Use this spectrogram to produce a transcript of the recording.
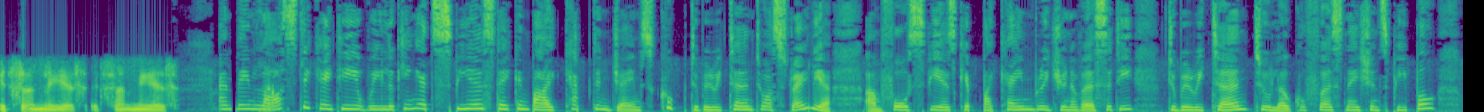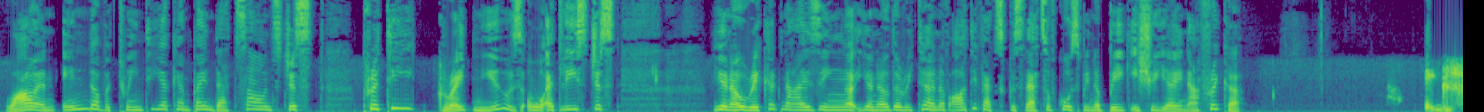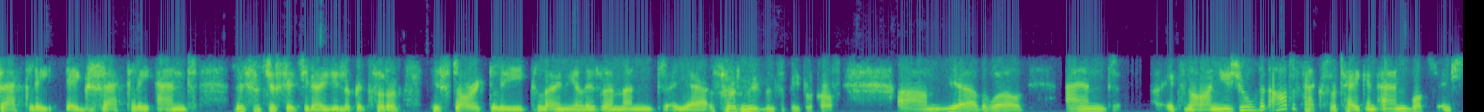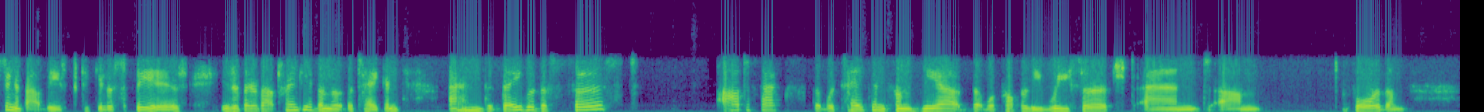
It certainly is. It certainly is. And then lastly, Katie, we're looking at spears taken by Captain James Cook to be returned to Australia. Um, four spears kept by Cambridge University to be returned to local First Nations people. Wow, an end of a 20 year campaign. That sounds just pretty great news, or at least just you know, recognizing, you know, the return of artifacts, because that's, of course, been a big issue here in Africa. Exactly, exactly. And this is just it, you know, you look at sort of historically colonialism and, yeah, sort of movements of people across, um, yeah, the world. And it's not unusual that artifacts were taken. And what's interesting about these particular spears is that there are about 20 of them that were taken, and they were the first artifacts that were taken from here that were properly researched, and um, four of them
